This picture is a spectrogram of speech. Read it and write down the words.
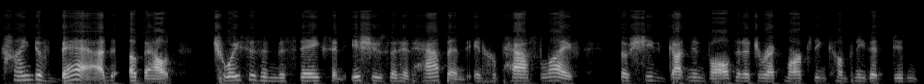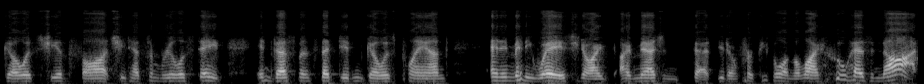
kind of bad about choices and mistakes and issues that had happened in her past life. So she'd gotten involved in a direct marketing company that didn't go as she had thought. She'd had some real estate investments that didn't go as planned. And in many ways, you know, I, I imagine that, you know, for people on the line, who has not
